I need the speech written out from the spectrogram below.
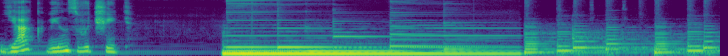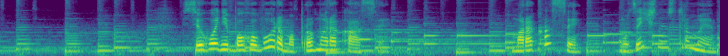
як він звучить. Сьогодні поговоримо про маракаси. Маракаси музичний інструмент,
